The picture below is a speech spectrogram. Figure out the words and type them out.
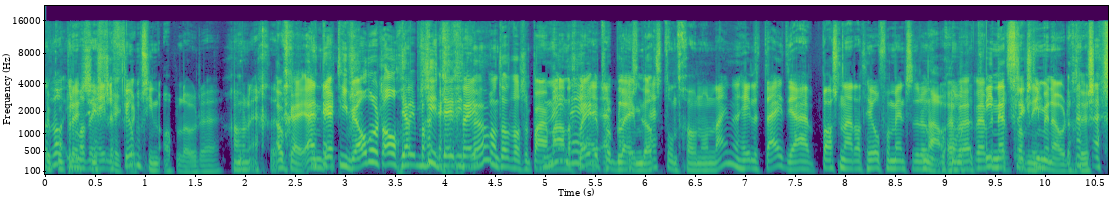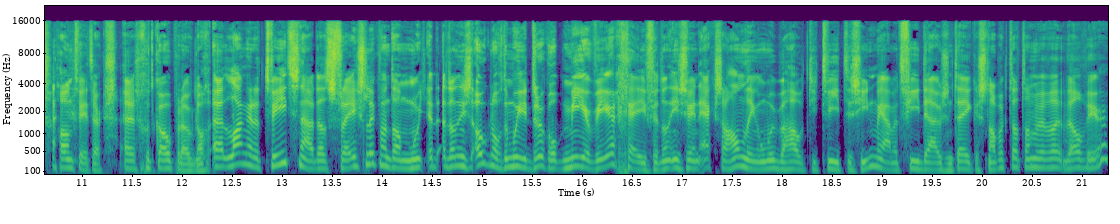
Ik kan wel iemand een hele film zien uploaden. Gewoon echt. eh, Oké, en werd die wel door het algemeen Ja, precies, deed hij? Want dat was een paar Nee, maanden nee, geleden hij- het probleem. Hij, dat hij stond gewoon online een hele tijd. Ja, pas nadat heel veel mensen erover Nou, we, begonnen we hebben Netflix niet meer nodig, dus gewoon Twitter. Is goedkoper ook nog. Eh, langere tweets, nou dat is vreselijk, want dan, moet je, dan is het ook nog, dan moet je druk op meer weergeven. Dan is er weer een extra handeling om überhaupt die tweet te zien. Maar ja, met 4000 tekens snap ik dat dan wel, weer.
